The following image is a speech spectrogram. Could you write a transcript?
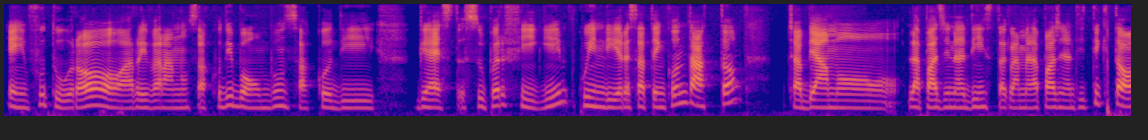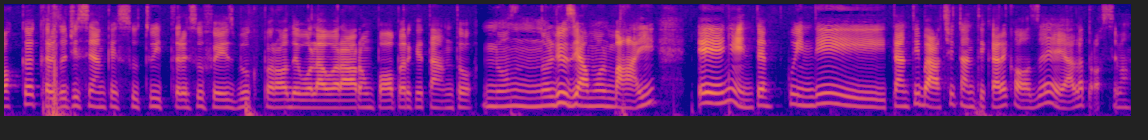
e in futuro arriveranno un sacco di bombe un sacco di guest super fighi, quindi restate in contatto. abbiamo la pagina di Instagram e la pagina di TikTok, credo ci sia anche su Twitter e su Facebook, però devo lavorare un po' perché tanto non, non li usiamo mai. E niente, quindi tanti baci, tante care cose e alla prossima.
